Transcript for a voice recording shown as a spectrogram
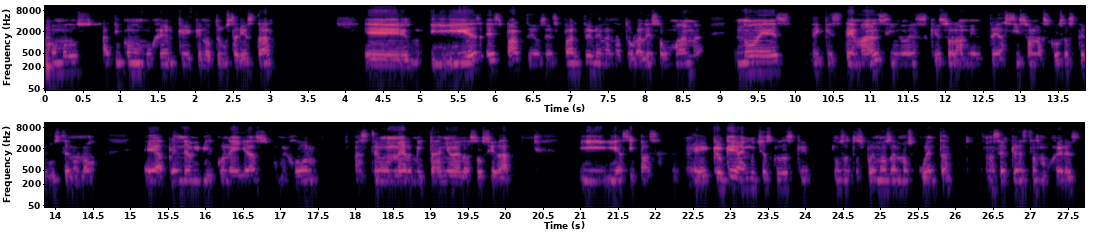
incómodos a ti como mujer que, que, no te gustaría estar. Eh, y, es, es parte, o sea, es parte de la naturaleza humana, no es de que esté mal, sino es que solamente así son las cosas, te gusten o no. Eh, aprende a vivir con ellas, o mejor, hazte un ermitaño de la sociedad. Y, así pasa. Eh, creo que hay muchas cosas que nosotros podemos darnos cuenta acerca de estas mujeres.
